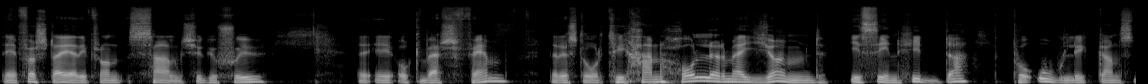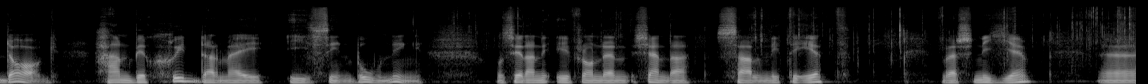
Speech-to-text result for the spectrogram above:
Det första är ifrån psalm 27 det är, och vers 5 där det står Ty han håller mig gömd i sin hydda på olyckans dag. Han beskyddar mig i sin boning. Och sedan ifrån den kända psalm 91, vers 9, eh,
